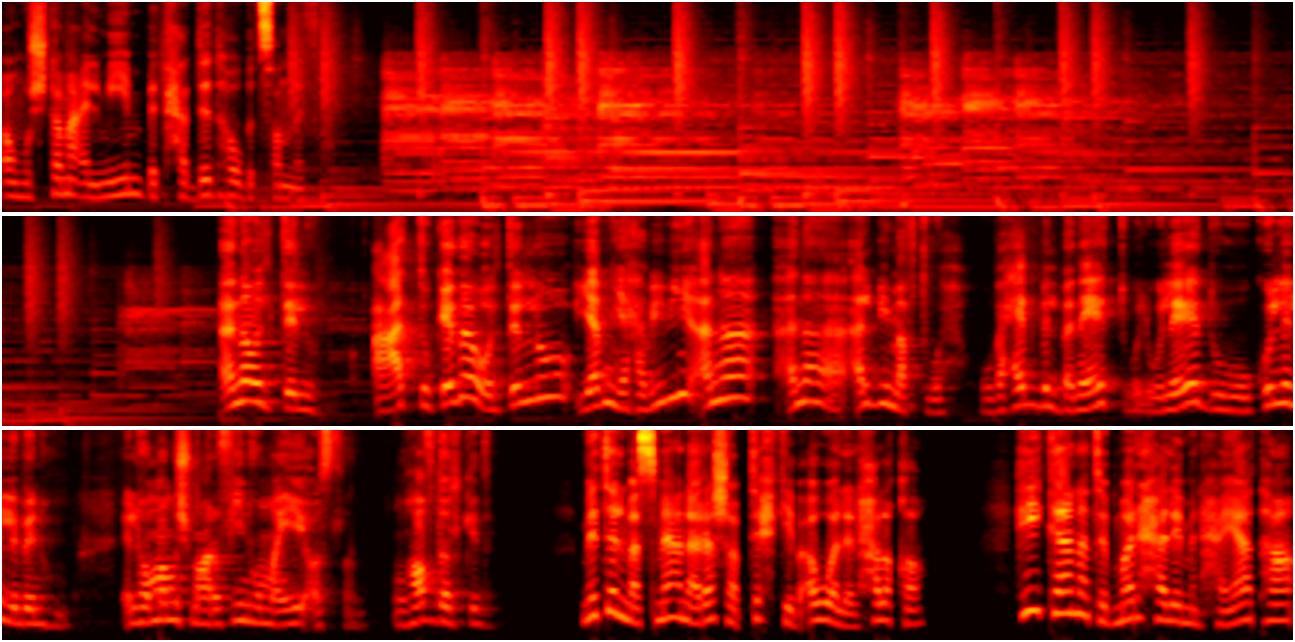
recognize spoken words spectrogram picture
أو مجتمع الميم بتحددها وبتصنفها. أنا قلت له قعدته كده وقلت له يا ابني يا حبيبي أنا أنا قلبي مفتوح وبحب البنات والولاد وكل اللي بينهم اللي هم مش معروفين هم إيه أصلا وهفضل كده. مثل ما سمعنا رشا بتحكي بأول الحلقة هي كانت بمرحلة من حياتها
